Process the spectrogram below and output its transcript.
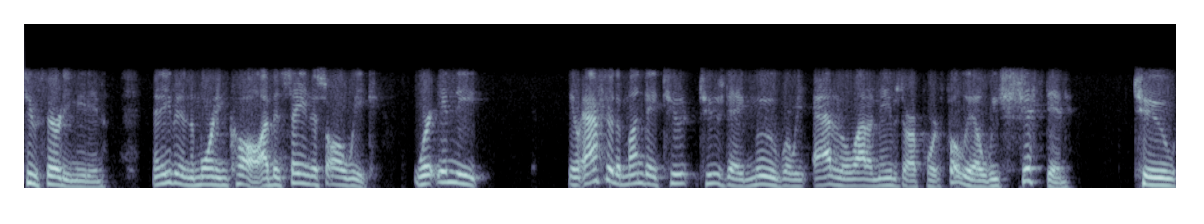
2:30 meeting, and even in the morning call. I've been saying this all week. We're in the, you know, after the Monday Tuesday move where we added a lot of names to our portfolio, we shifted to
